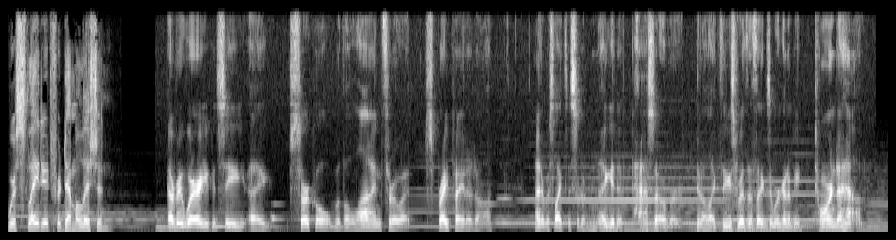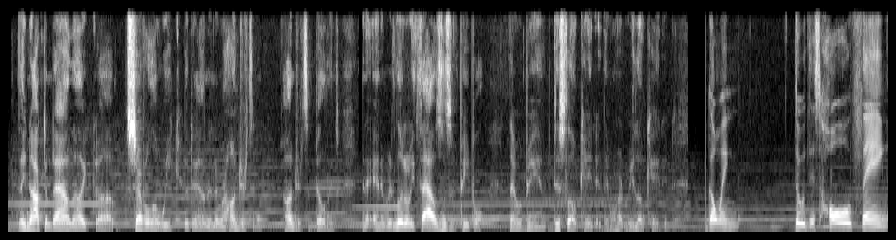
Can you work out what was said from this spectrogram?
were slated for demolition. Everywhere you could see a circle with a line through it, spray painted on, and it was like this sort of negative Passover. You know, like these were the things that were going to be torn down. They knocked them down like uh, several a week down, and there were hundreds and hundreds of buildings, and, and it were literally thousands of people that were being dislocated. They weren't relocated. Going through this whole thing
